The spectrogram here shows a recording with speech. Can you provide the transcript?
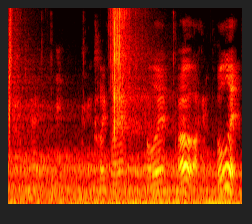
I can click on it, pull it. Oh, I can pull it.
